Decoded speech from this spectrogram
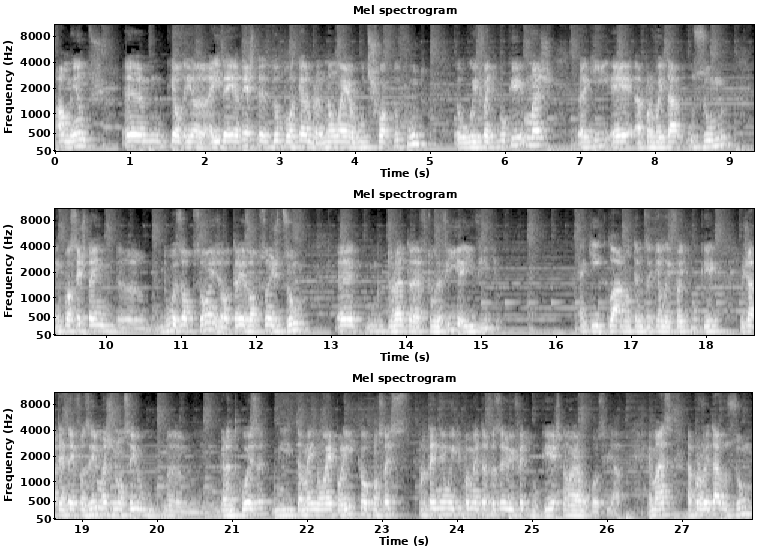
aumentos, um, a ideia desta dupla câmara não é o desfoque do fundo, o efeito bokeh, mas aqui é aproveitar o zoom, em que vocês têm uh, duas opções ou três opções de zoom uh, durante a fotografia e vídeo. Aqui, claro, não temos aquele efeito bokeh. Eu já tentei fazer, mas não saiu hum, grande coisa e também não é por aí que eu aconselho se pretendem um equipamento a fazer o efeito bokeh, este não é o aconselhado. É mais aproveitar o zoom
